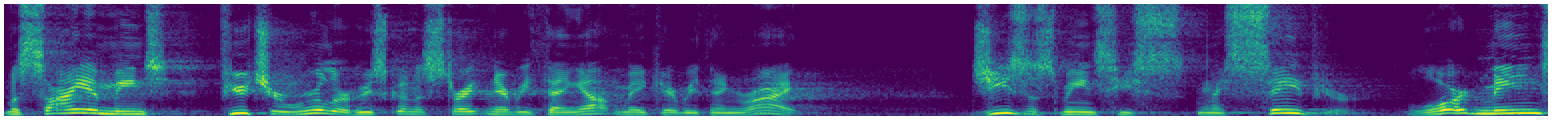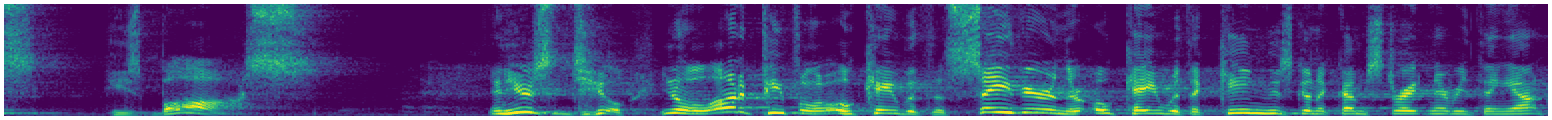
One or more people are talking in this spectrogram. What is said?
Messiah means future ruler who's going to straighten everything out and make everything right. Jesus means he's my Savior. Lord means he's boss. And here's the deal you know, a lot of people are okay with the Savior and they're okay with the King who's going to come straighten everything out,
